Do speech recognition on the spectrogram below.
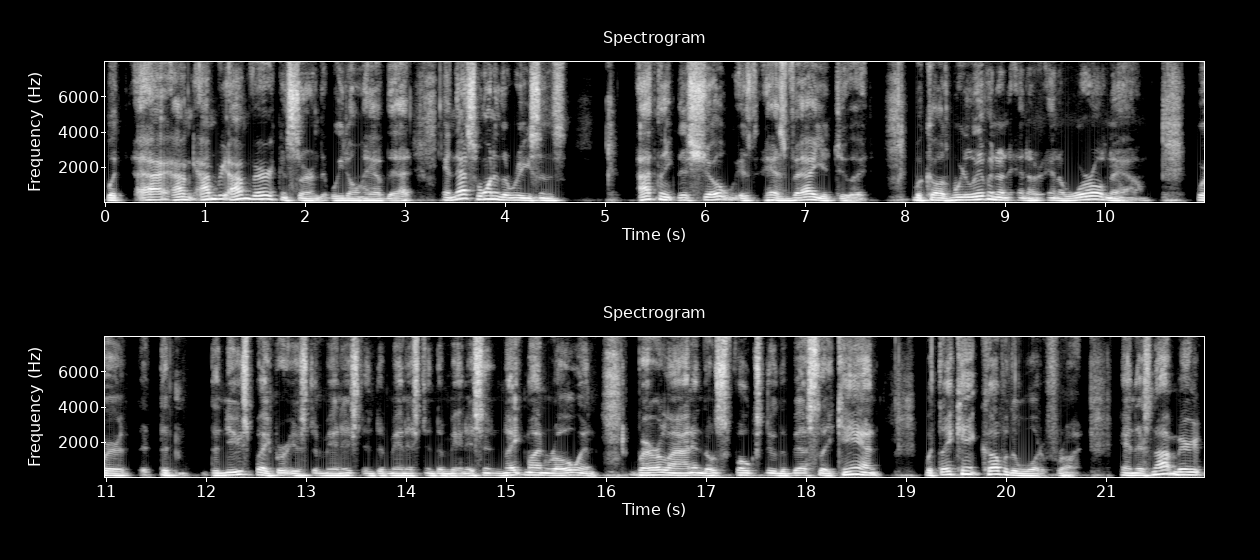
but I, I'm I'm I'm very concerned that we don't have that, and that's one of the reasons I think this show is has value to it because we're living in, in a in a world now where the, the the newspaper is diminished and diminished and diminished, and Nate Monroe and Bauerlein and those folks do the best they can, but they can't cover the waterfront, and there's not very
